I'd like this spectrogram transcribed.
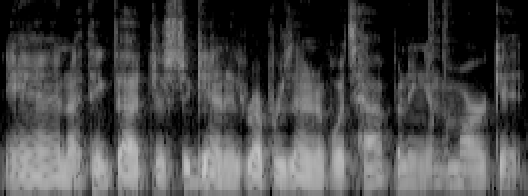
and I think that just again is representative of what's happening in the market.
